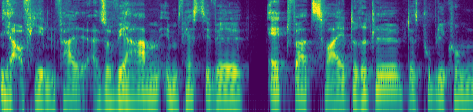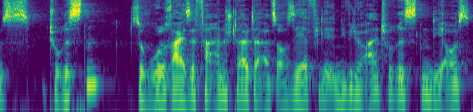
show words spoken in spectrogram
Ja, auf jeden Fall. Also wir haben im Festival etwa zwei Drittel des Publikums Touristen, sowohl Reiseveranstalter als auch sehr viele Individualtouristen, die aus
